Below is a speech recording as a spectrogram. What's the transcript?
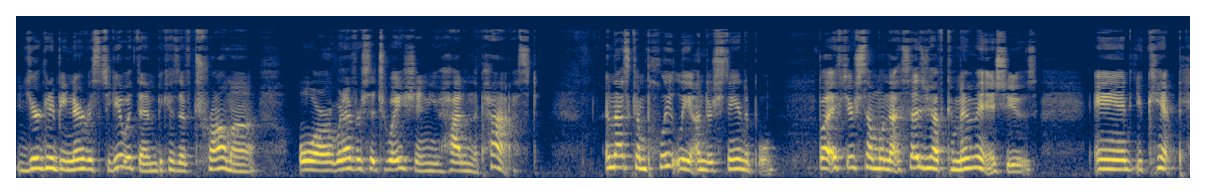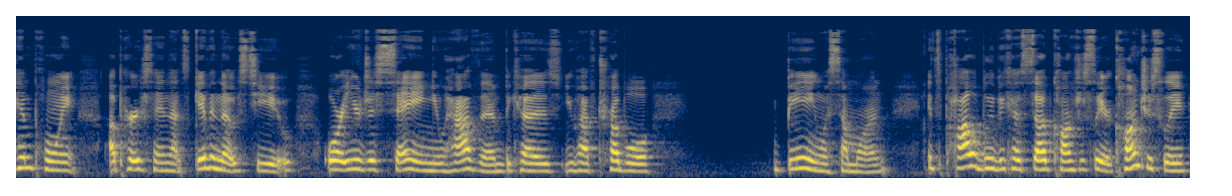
you're going to be nervous to get with them because of trauma or whatever situation you had in the past. And that's completely understandable. But if you're someone that says you have commitment issues and you can't pinpoint a person that's given those to you, or you're just saying you have them because you have trouble being with someone, it's probably because subconsciously or consciously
